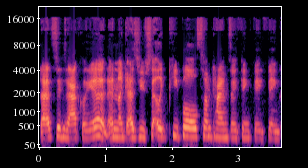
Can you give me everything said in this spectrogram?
That's exactly it. And like as you said, like people sometimes I think they think,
